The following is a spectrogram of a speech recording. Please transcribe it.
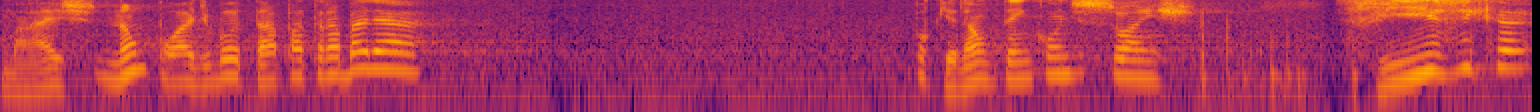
mas não pode botar para trabalhar. Porque não tem condições. Física,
